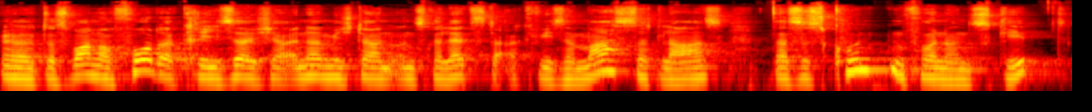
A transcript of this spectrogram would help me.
äh, das war noch vor der Krise, ich erinnere mich da an unsere letzte Akquise Masterclass, dass es Kunden von uns gibt,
